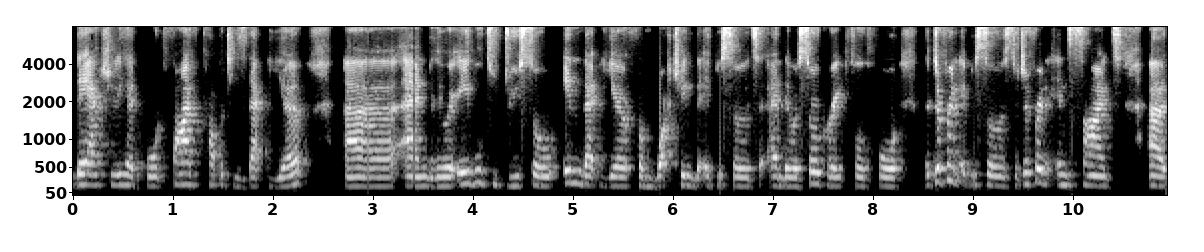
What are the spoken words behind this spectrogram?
they actually had bought five properties that year, uh, and they were able to do so in that year from watching the episodes. And they were so grateful for the different episodes, the different insights, uh,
